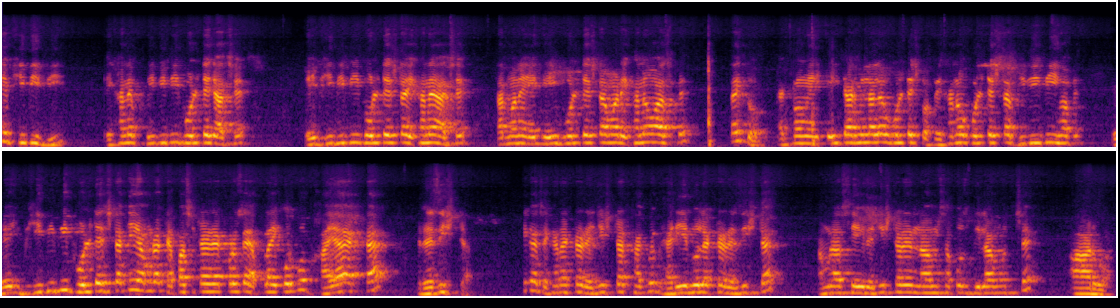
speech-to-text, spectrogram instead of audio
যে ভিভিবি এখানে ভিভিবি ভোল্টেজ আছে। এই ভিভিবি ভোল্টেজটা এখানে আছে। তার মানে এই ভোল্টেজটা আমার এখানেও আসবে। তাই তো? একদম এই টার্মিনালেও ভোল্টেজ কত এখানেও ভোল্টেজটা ভিভিবি হবে। এই ভিভিবি ভোল্টেজটাকেই আমরা ক্যাপাসিটারের অ্যাক্রসে অ্যাপ্লাই করব ভায়া একটা রেজিস্টার ঠিক আছে? এখানে একটা রেজিস্টার থাকবে ভ্যারিয়েবল একটা রেজিস্টার আমরা সেই রেজিস্টারের নাম সাপোজ দিলাম হচ্ছে আর ওয়ান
